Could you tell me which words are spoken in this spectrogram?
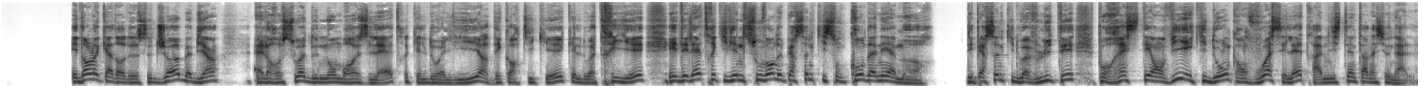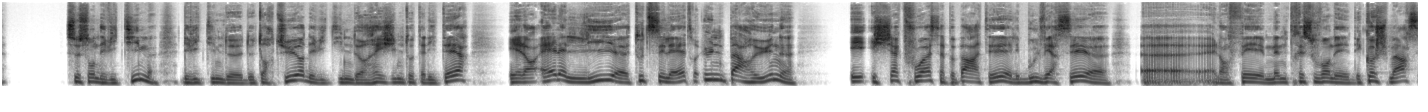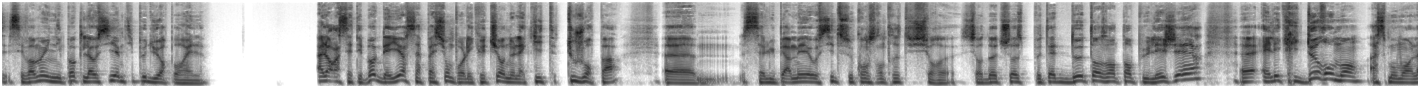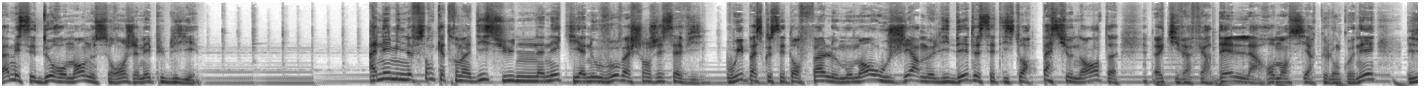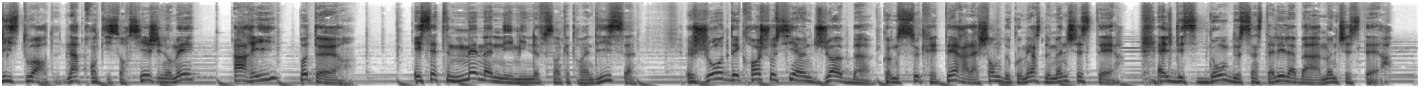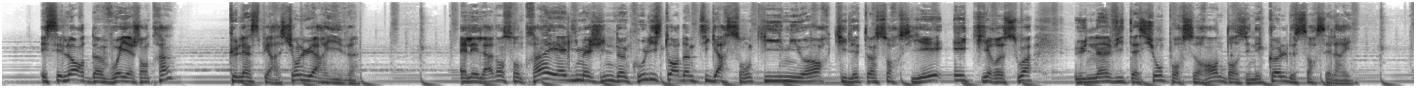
Et dans le cadre de ce job, eh bien, elle reçoit de nombreuses lettres qu'elle doit lire, décortiquer, qu'elle doit trier, et des lettres qui viennent souvent de personnes qui sont condamnées à mort des personnes qui doivent lutter pour rester en vie et qui donc envoient ces lettres à Amnesty International. Ce sont des victimes, des victimes de, torture, des victimes de régimes totalitaires. Et alors elle, elle lit euh, toutes ces lettres une par une. Et chaque fois, ça peut pas rater. Elle est bouleversée. Euh, euh, elle en fait même très souvent des cauchemars. C'est vraiment une époque là aussi un petit peu dure pour elle. Alors à cette époque d'ailleurs, sa passion pour l'écriture ne la quitte toujours pas. Ça lui permet aussi de se concentrer sur sur d'autres choses peut-être de temps en temps plus légères. Elle écrit deux romans à ce moment-là, mais ces deux romans ne seront jamais publiés. Année 1990, une année qui à nouveau va changer sa vie. Oui, parce que c'est enfin le moment où germe l'idée de cette histoire passionnante euh, qui va faire d'elle la romancière que l'on connaît, l'histoire d'un apprenti sorcier, j'ai nommé Harry Potter. Et cette même année 1990, Jo décroche aussi un job comme secrétaire à la Chambre de commerce de Manchester. Elle décide donc de s'installer là-bas, à Manchester. Et c'est lors d'un voyage en train que l'inspiration lui arrive. Elle est là dans son train et elle imagine d'un coup l'histoire d'un petit garçon qui ignore qu'il est un sorcier et qui reçoit une invitation pour se rendre dans une école de sorcellerie.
